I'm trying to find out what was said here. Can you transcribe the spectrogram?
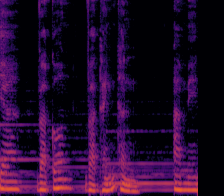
Cha và Con và Thánh Thần. Amen.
